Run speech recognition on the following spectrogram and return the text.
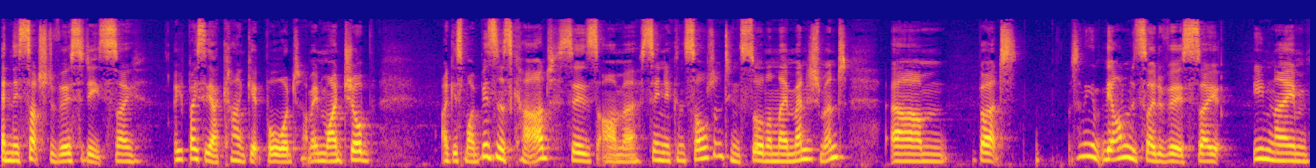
and there's such diversity. So basically, I can't get bored. I mean, my job, I guess my business card says I'm a senior consultant in soil and land management, um, but the island is so diverse. So you name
